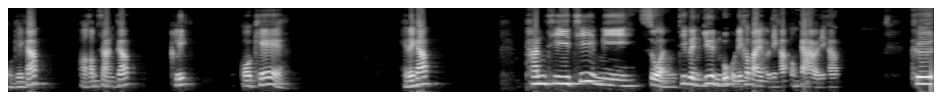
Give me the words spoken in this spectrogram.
โอเคครับ ออกคำสั่งครับ คลิก โอเค เห็นไหมครับ ทันทีที่มีส่วนที่เป็นยื่นมุกแบบนี้เข้าไปแบบนี้ครับ ตรงกลางแบบนี้ครับ คือ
